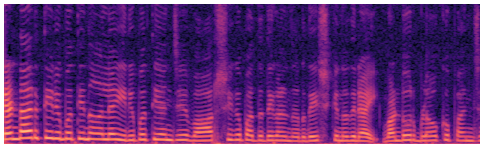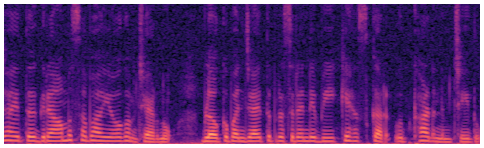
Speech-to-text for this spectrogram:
രണ്ടായിരത്തി ഇരുപത്തിനാല് ഇരുപത്തിയഞ്ച് വാർഷിക പദ്ധതികൾ നിർദ്ദേശിക്കുന്നതിനായി വണ്ടൂർ ബ്ലോക്ക് പഞ്ചായത്ത് ഗ്രാമസഭാ യോഗം ചേർന്നു. Block panchayat president V K Haskar ഉദ്ഘാടനം ചെയ്തു.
